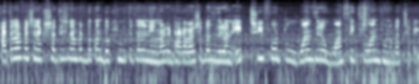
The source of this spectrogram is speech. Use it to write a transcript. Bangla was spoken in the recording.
ফাতেমা ফ্যাশন একশো সাতাশ নম্বর দোকান দক্ষিণ দিতে নিউ মার্কেট ঢাকা, বারোশো zero eight three four two one zero one six one ধন্যবাদ সবাই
